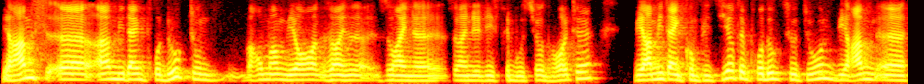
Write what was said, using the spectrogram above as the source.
Wir haben es äh, mit einem Produkt und warum haben wir so eine, so, eine, so eine Distribution heute? Wir haben mit einem komplizierten Produkt zu tun. Wir, haben, äh,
